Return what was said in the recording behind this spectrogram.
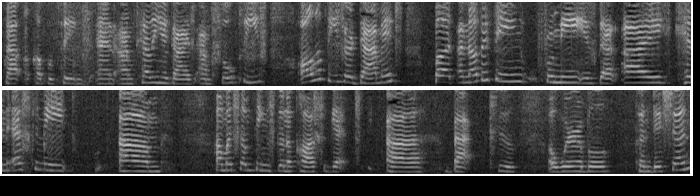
grab a couple things and I'm telling you guys I'm so pleased. All of these are damaged but another thing for me is that I can estimate um, how much something's going to cost to get uh, back to a wearable condition.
